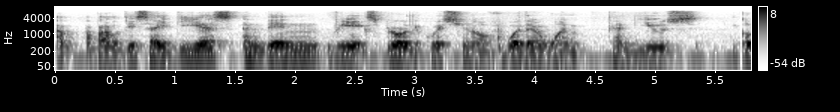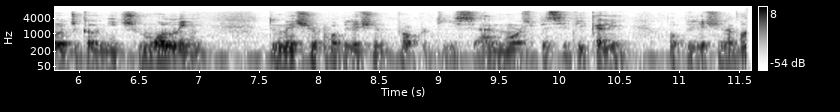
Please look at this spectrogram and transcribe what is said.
about these ideas and then re-explore the question of whether one can use ecological niche modeling to measure population properties and more specifically population abundance.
